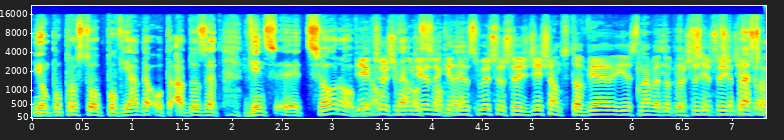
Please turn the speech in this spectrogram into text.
i on po prostu opowiada od A do Z, więc e, co robią Większość te młodzieży, osoby? kiedy słyszy 60, to wie, jest nawet określenie Prze- 60. Przepraszam,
